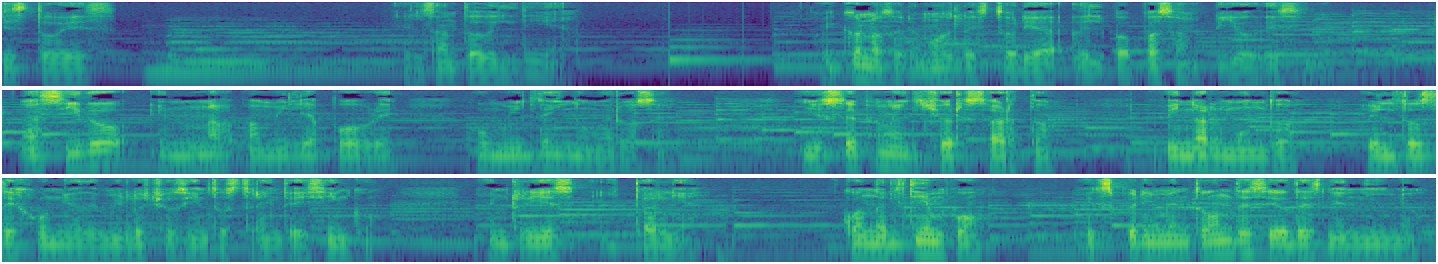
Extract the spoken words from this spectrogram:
Esto es el Santo del Día. Hoy conoceremos la historia del Papa San Pío X. Nacido en una familia pobre, humilde y numerosa, Giuseppe Melchior Sarto vino al mundo el 2 de junio de 1835 en Ries, Italia. Con el tiempo, experimentó un deseo desde niño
